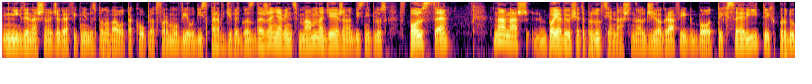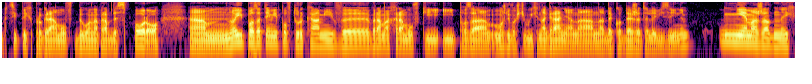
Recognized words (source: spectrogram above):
nigdy National Geographic nie dysponowało taką platformą VOD z prawdziwego zdarzenia, więc mam nadzieję, że na Disney Plus w Polsce na nasz, pojawiły się te produkcje National Geographic, bo tych serii, tych produkcji, tych programów było naprawdę sporo. No i poza tymi powtórkami w, w ramach ramówki i poza możliwością ich nagrania na, na dekoderze telewizyjnym, nie ma żadnych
